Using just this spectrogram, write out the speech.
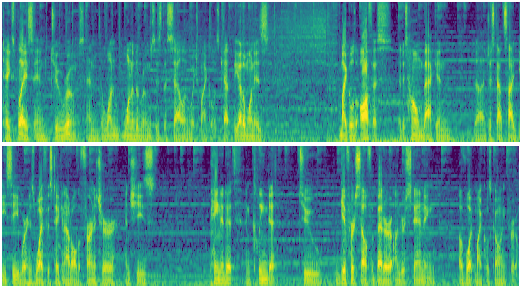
takes place in two rooms, and the one, one of the rooms is the cell in which Michael is kept. The other one is Michael's office at his home back in uh, just outside DC, where his wife has taken out all the furniture and she's painted it and cleaned it to give herself a better understanding of what Michael's going through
